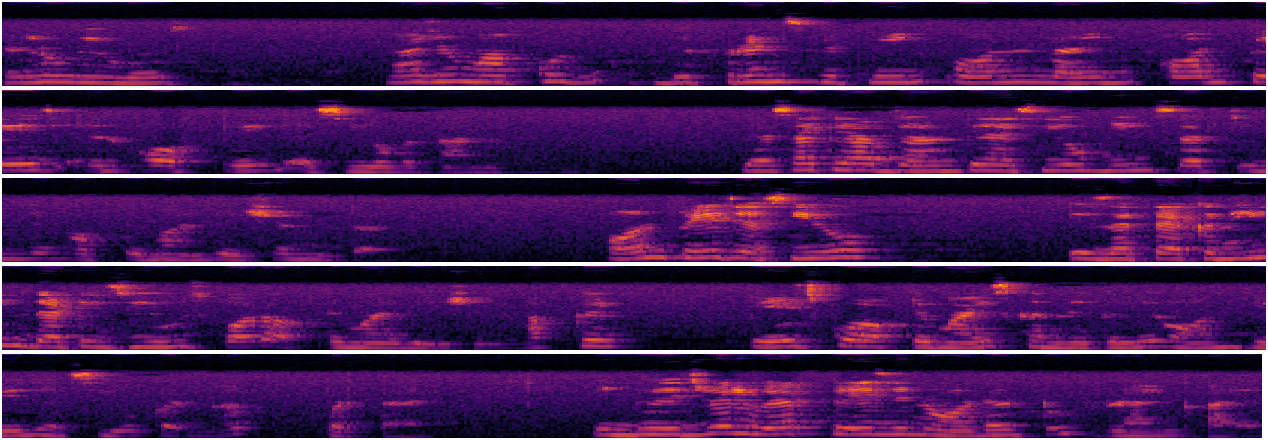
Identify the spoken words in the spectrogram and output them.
हेलो व्यूवर्स आज हम आपको difference between online on page and off page SEO बताने वाले जैसा कि आप जानते हैं SEO mean search engine optimization होता है on page SEO is a technique that is use for optimization आपके पेज को ऑप्टिमाइज करने के लिए ऑन पेज एसईओ करना पड़ता है। Individual web page in order to rank higher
